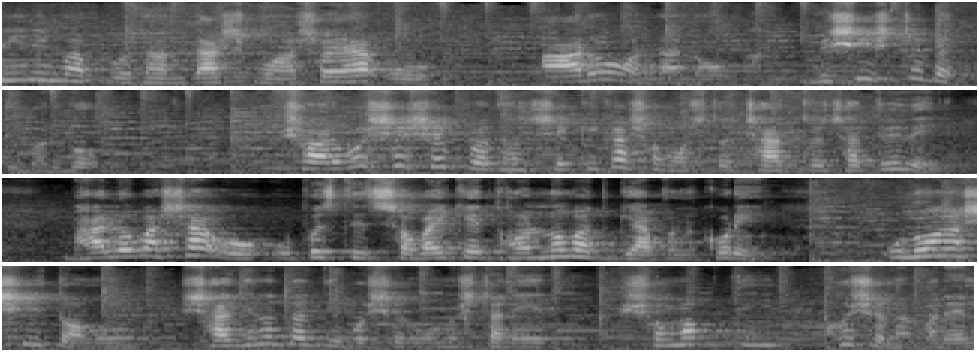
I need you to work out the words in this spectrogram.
নীলিমা প্রধান দাস মহাশয়া ও আরও অন্যান্য বিশিষ্ট ব্যক্তিবর্গ। সর্বশেষে প্রধান শিক্ষিকা সমস্ত ছাত্রছাত্রীদের ভালোবাসা ও উপস্থিত সবাইকে ধন্যবাদ জ্ঞাপন করে উনআশিতম স্বাধীনতা দিবসের অনুষ্ঠানের সমাপ্তি ঘোষণা করেন।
